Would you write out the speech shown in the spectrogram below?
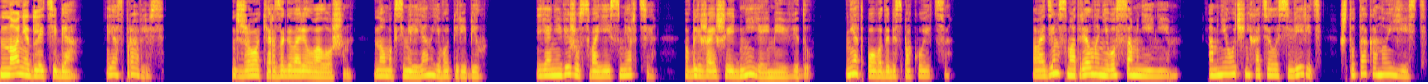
Но не для тебя. Я справлюсь». «Джокер», — заговорил Волошин, но Максимилиан его перебил. «Я не вижу своей смерти. В ближайшие дни я имею в виду. Нет повода беспокоиться». Вадим смотрел на него с сомнением, а мне очень хотелось верить, что так оно и есть.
